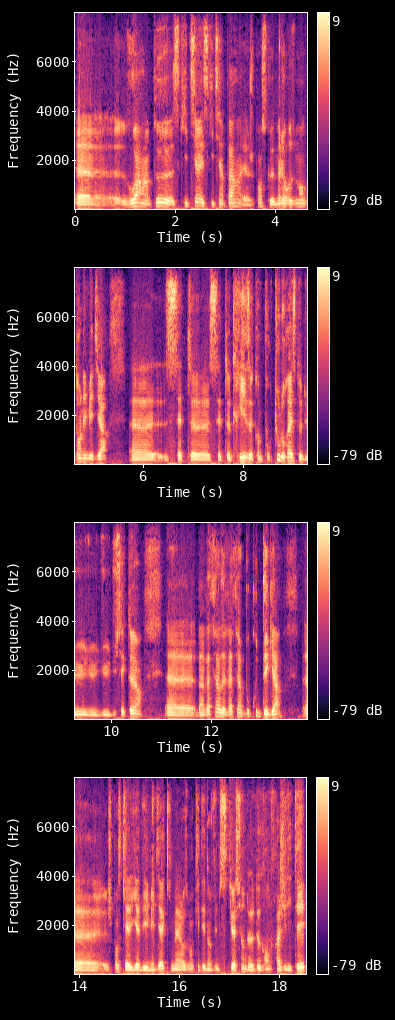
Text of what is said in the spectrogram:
voir un peu ce qui tient et ce qui tient pas. Je pense que malheureusement dans les médias, euh, cette, euh, cette crise, comme pour tout le reste du, du, secteur, euh, ben, va, faire, va faire beaucoup de dégâts. Euh, je pense qu'il y, y, a des médias qui malheureusement qui étaient dans une situation de, de grande fragilité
